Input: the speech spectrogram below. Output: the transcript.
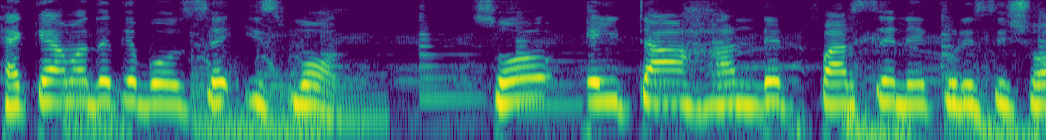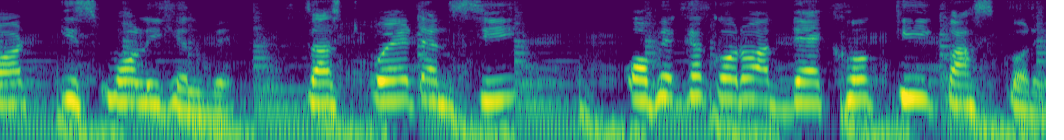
হ্যাকে আমাদেরকে বলছে স্মল সো এইটা হান্ড্রেড পার্সেন্ট একুরেসি শট স্মলই খেলবে। জাস্ট ওয়েট অ্যান্ড সি অপেক্ষা করো আর দেখো কি কাজ করে।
